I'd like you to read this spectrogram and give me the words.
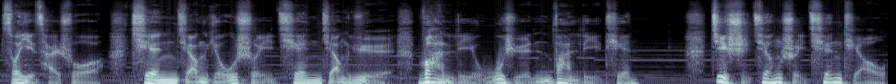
所以才说“千江有水千江月，万里无云万里天”。即使江水千条，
